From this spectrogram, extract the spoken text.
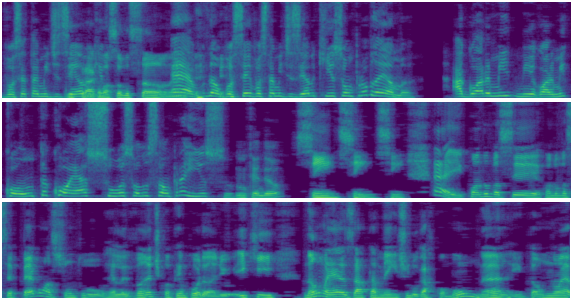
você tá me dizendo que... uma solução, né? É, não, você, você tá me dizendo que isso é um problema. Agora me, me, agora me conta qual é a sua solução para isso, entendeu? Sim, sim, sim. É, e quando você, quando você pega um assunto relevante, contemporâneo, e que não é exatamente lugar comum, né? Então não é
